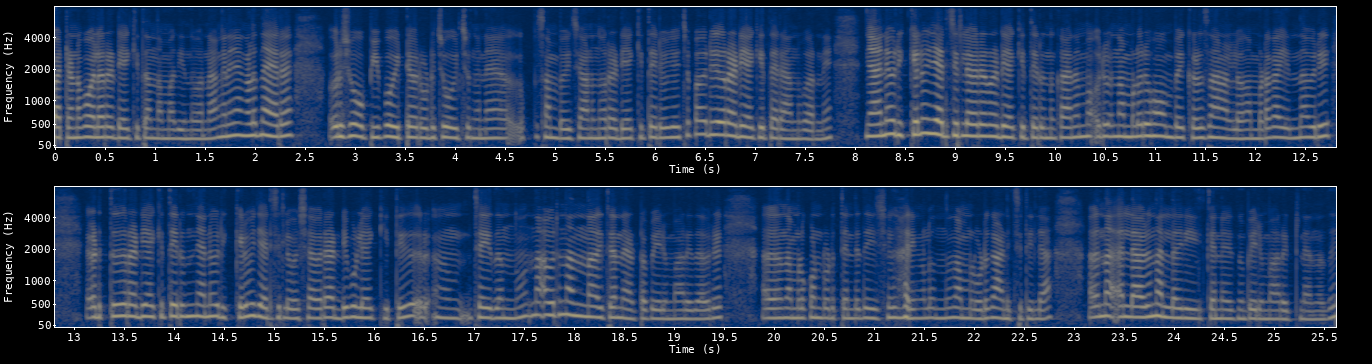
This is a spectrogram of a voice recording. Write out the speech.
പറ്റണ പോലെ റെഡിയാക്കി തന്നാൽ മതി എന്ന് പറഞ്ഞു. അങ്ങനെ ഞങ്ങൾ നേരെ ഒരു ഷോപ്പിൽ പോയിട്ട് അവരോട് ചോദിച്ചു ഇങ്ങനെ സംഭവിച്ചാണെന്ന് റെഡിയാക്കി തരുമോ? ചോദിച്ചപ്പോൾ അവർ റെഡിയാക്കി തരാമെന്ന് പറഞ്ഞ്. ഞാൻ ഒരിക്കലും വിചാരിച്ചിട്ടില്ല അവരെ റെഡിയാക്കി തരുന്നു കാരണം ഒരു നമ്മളൊരു ഹോം ബേക്കേഴ്സ് ആണല്ലോ. നമ്മുടെ കയ്യിൽ നിന്ന് അവർ എടുത്ത് റെഡിയാക്കി തരുമെന്ന് ഞാൻ ഒരിക്കലും വിചാരിച്ചില്ല പക്ഷേ അവർ അടിപൊളിയാക്കിയിട്ട് ചെയ്ത് ചെയ്തെന്നു. അവർ നന്നായിട്ട് തന്നെ കേട്ടോ പെരുമാറിയത്. അവർ നമ്മൾ കൊണ്ടുകൊടുത്തതിന്റെ ദേഷ്യ കാര്യങ്ങളൊന്നും നമ്മളോട് കാണിച്ചിട്ടില്ല. അവർ എല്ലാവരും നല്ല രീതിക്ക് തന്നെ ആയിരുന്നു പെരുമാറിയിട്ടുണ്ടായിരുന്നത്.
